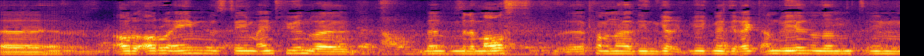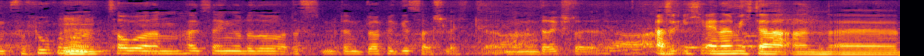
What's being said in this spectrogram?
äh, Auto- Auto-Aim-System einführen, weil mit der Maus äh, kann man halt den Gegner direkt anwählen und dann ihm verfluchen oder einen Zauber an den Hals hängen oder so. Das mit dem Joypad ist halt schlecht, ja, wenn man ihn direkt steuert. Also ich erinnere mich da an äh,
